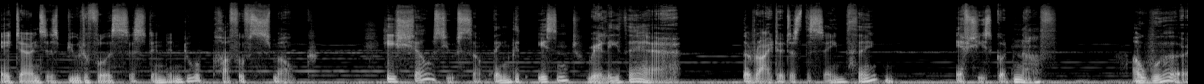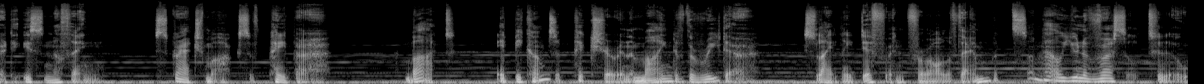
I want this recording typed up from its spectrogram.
he turns his beautiful assistant into a puff of smoke. He shows you something that isn't really there. The writer does the same thing, if she's good enough. A word is nothing, scratch marks of paper. But it becomes a picture in the mind of the reader, slightly different for all of them, but somehow universal too.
